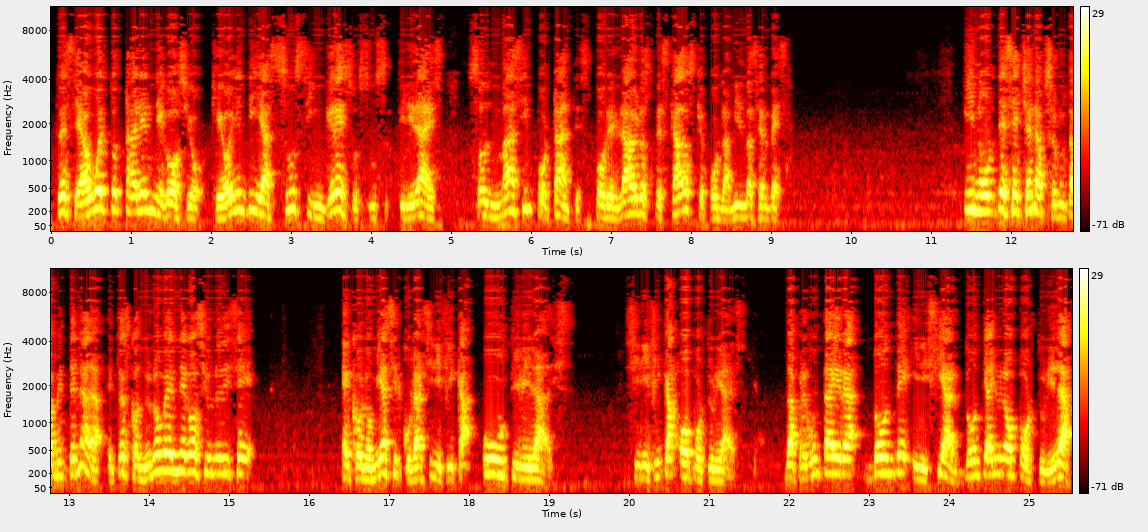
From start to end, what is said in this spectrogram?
Entonces se ha vuelto tal el negocio que hoy en día sus ingresos, sus utilidades son más importantes por el lado de los pescados que por la misma cerveza. Y no desechan absolutamente nada. Entonces cuando uno ve el negocio uno dice, economía circular significa utilidades, significa oportunidades. La pregunta era, ¿dónde iniciar? ¿Dónde hay una oportunidad?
